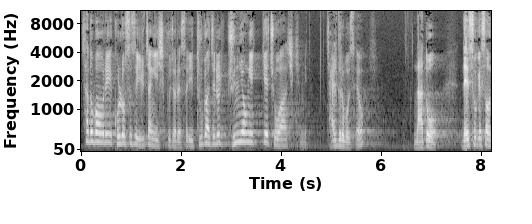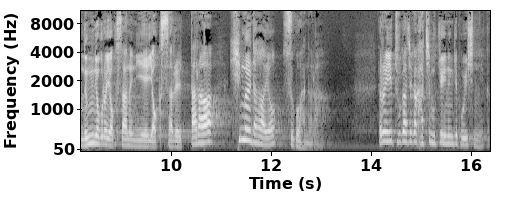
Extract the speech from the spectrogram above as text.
사도 바울이 골로새서 1장 29절에서 이 두 가지를 균형 있게 조화시킵니다. 잘 들어보세요. 나도 내 속에서 능력으로 역사하는 이의 역사를 따라 힘을 다하여 수고하노라. 여러분 이 두 가지가 같이 묶여 있는 게 보이십니까?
